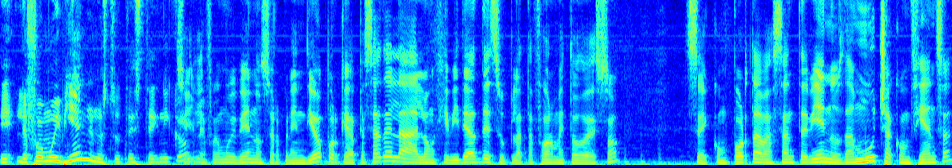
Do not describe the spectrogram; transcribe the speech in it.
Eh, le fue muy bien en nuestro test técnico. Sí, le fue muy bien, nos sorprendió porque a pesar de la longevidad de su plataforma y todo eso, se comporta bastante bien, nos da mucha confianza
